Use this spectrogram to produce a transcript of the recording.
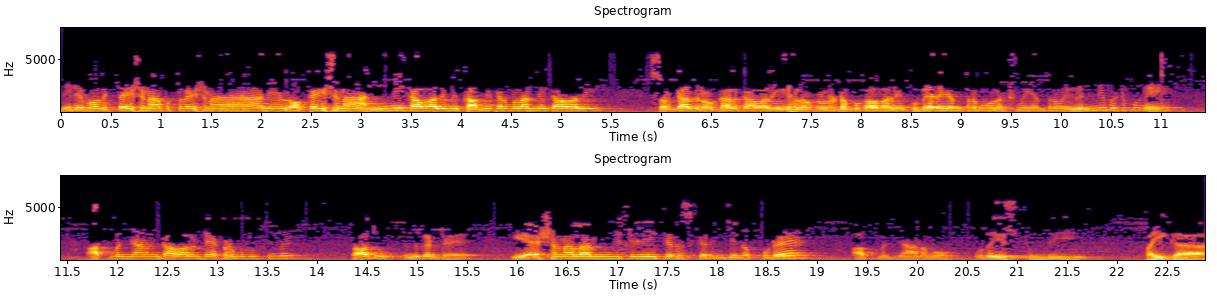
మీరేమో విత్తైషణ పుత్రైషణ అని లోకైషణ అన్నీ కావాలి మీ కామ్యకర్మలు అన్నీ కావాలి స్వర్గాది లోకాలు కావాలి ఇహలోకంలో డబ్బు కావాలి కుబేర యంత్రము లక్ష్మీ యంత్రము ఇవన్నీ పెట్టుకుని ఆత్మజ్ఞానం కావాలంటే ఎక్కడ కుదురుతుంది? రాదు. ఎందుకంటే ఈ ఏషణలన్నిటినీ తిరస్కరించినప్పుడే ఆత్మజ్ఞానము ఉదయిస్తుంది. పైగా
